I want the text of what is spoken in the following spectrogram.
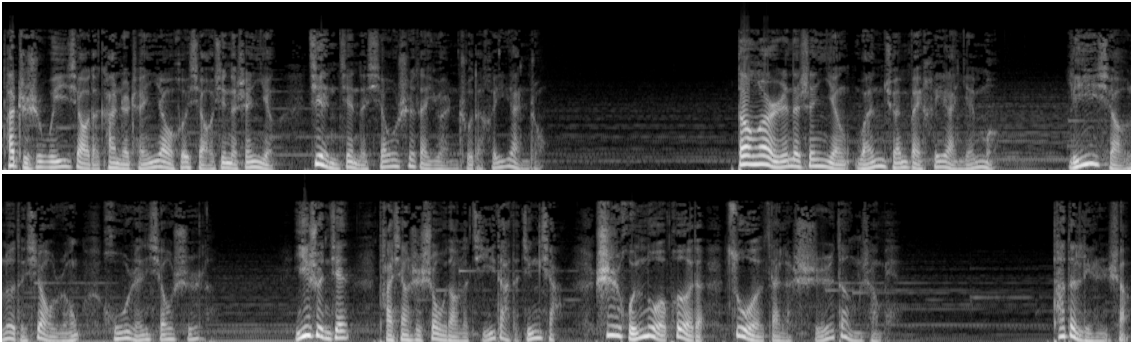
他只是微笑的看着陈耀和小新的身影。渐渐的消失在远处的黑暗中。当二人的身影完全被黑暗淹没，李小乐的笑容忽然消失了。一瞬间，他像是受到了极大的惊吓，失魂落魄的坐在了石凳上面。他的脸上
